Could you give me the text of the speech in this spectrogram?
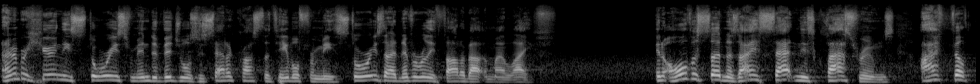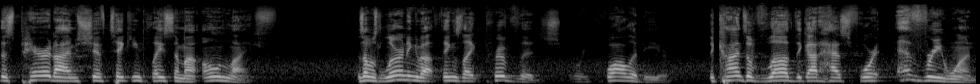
And I remember hearing these stories from individuals who sat across the table from me, stories that I'd never really thought about in my life. And all of a sudden, as I sat in these classrooms, I felt this paradigm shift taking place in my own life. As I was learning about things like privilege or equality or the kinds of love that God has for everyone,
